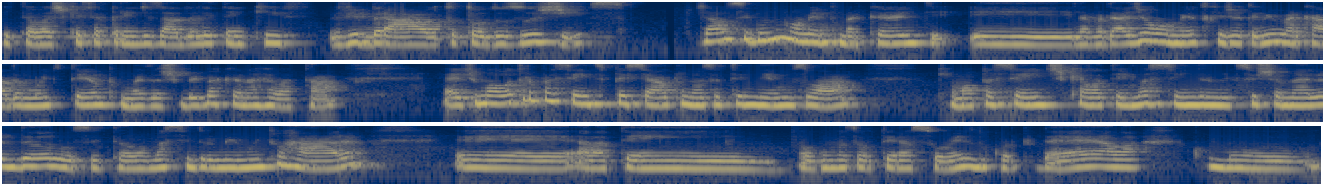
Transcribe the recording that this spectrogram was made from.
Então acho que esse aprendizado ele tem que vibrar alto todos os dias. Já um segundo momento marcante, e na verdade é um momento que já tem me marcado há muito tempo, mas acho bem bacana relatar, é de uma outra paciente especial que nós atendemos lá, que é uma paciente que ela tem uma síndrome que se chama Ehlers-Danlos, então é uma síndrome muito rara, é, ela tem algumas alterações no corpo dela, como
